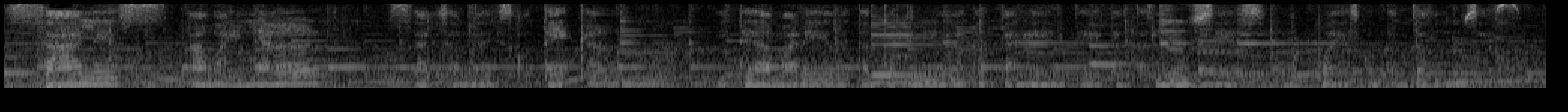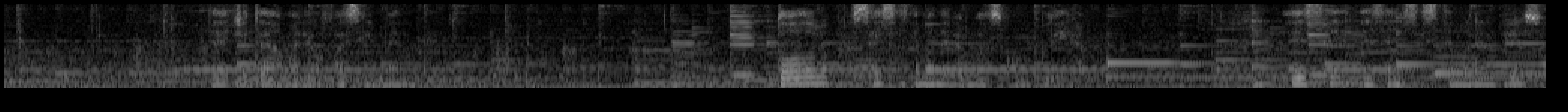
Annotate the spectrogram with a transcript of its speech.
Sales a bailar, sales a una discoteca y te da mareo de tanto ruido, de tanta gente, de tantas luces. No puedes con tantas luces. De hecho, te da mareo fácilmente. Todo lo procesas de manera más compleja. Ese es el sistema nervioso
